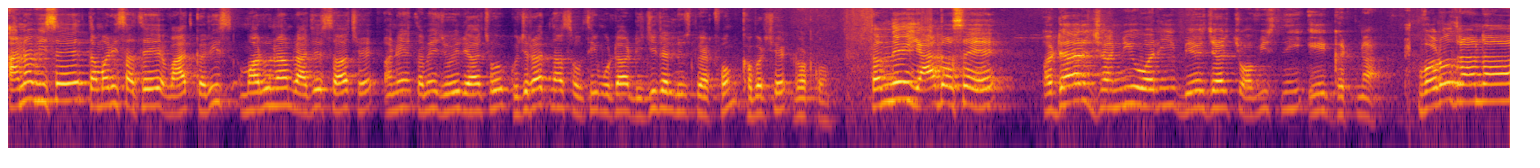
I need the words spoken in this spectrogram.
આના વિશે તમારી સાથે વાત કરીશ. મારું નામ રાજેશ શાહ છે અને તમે જોઈ રહ્યા છો ગુજરાતના સૌથી મોટા ડિજિટલ ન્યૂઝ પ્લેટફોર્મ, ખબર છે, ડોટ કોમ. તમને યાદ હશે, અઢાર જાન્યુઆરી બે હજાર ચોવીસની એક ઘટના. વડોદરાના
